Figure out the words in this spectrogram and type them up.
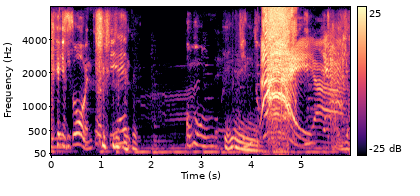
可以说我们这边。哦，嗯，哎呀！哎呦，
